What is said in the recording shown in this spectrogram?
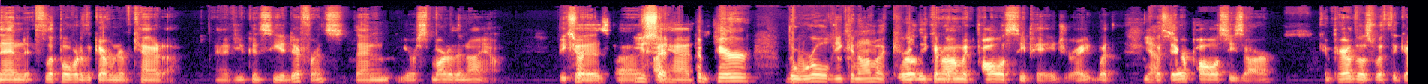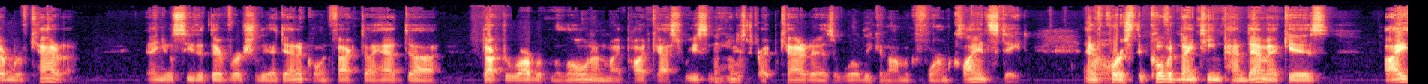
then flip over to the government of Canada. And if you can see a difference, then you're smarter than I am, because uh, you said had, compare the World Economic World Economic Policy page, right? What yes. what their policies are. Compare those with the government of Canada, and you'll see that they're virtually identical. In fact, I had. Uh, Dr. Robert Malone on my podcast recently. Mm-hmm. He described Canada as a World Economic Forum client state. And of course, the COVID nineteen pandemic is, I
